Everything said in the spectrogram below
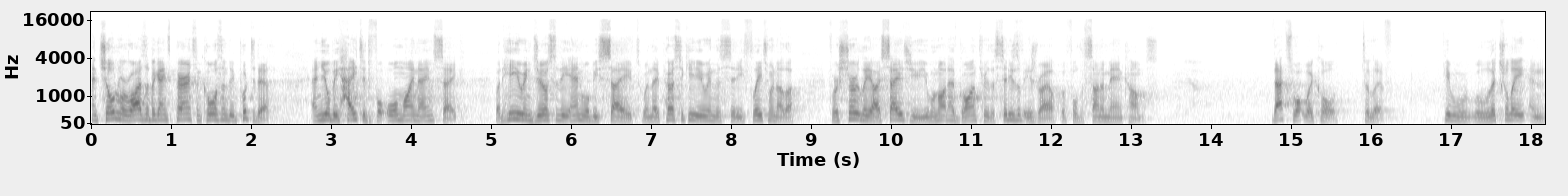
and children will rise up against parents and cause them to be put to death and you'll be hated for all my name's sake. But he who endures to the end will be saved. When they persecute you in the city, flee to another. For assuredly I say to you, you will not have gone through the cities of Israel before the Son of Man comes. That's what we're called to live. People will literally and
